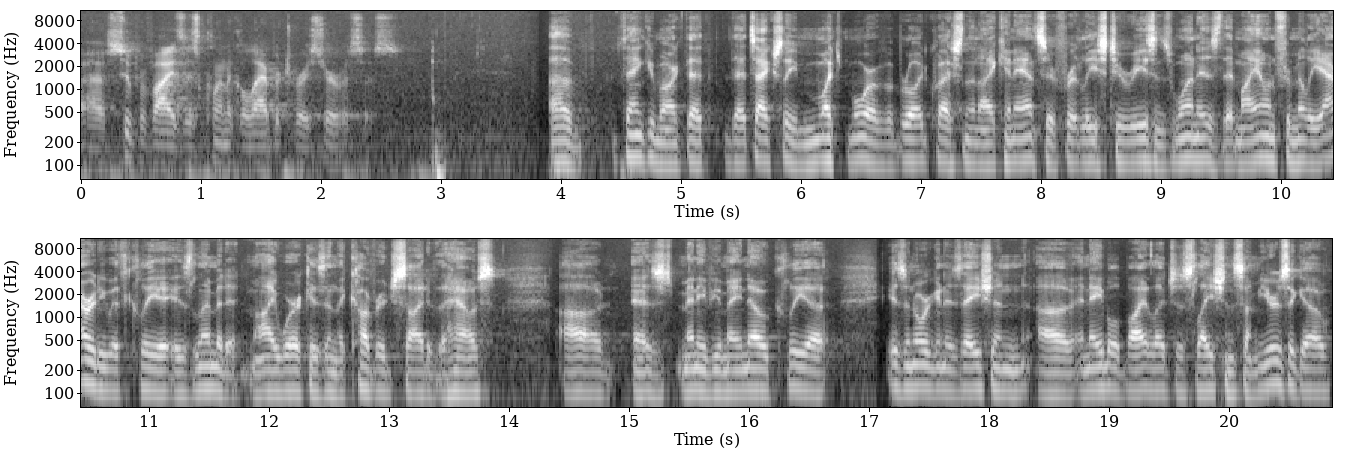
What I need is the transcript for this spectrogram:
uh, supervises clinical laboratory services? Uh, Thank you, Mark. That, that's actually much more of a broad question than I can answer for at least two reasons. One is that my own familiarity with CLIA is limited. My work is in the coverage side of the House. Uh, as many of you may know, CLIA is an organization uh, enabled by legislation some years ago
